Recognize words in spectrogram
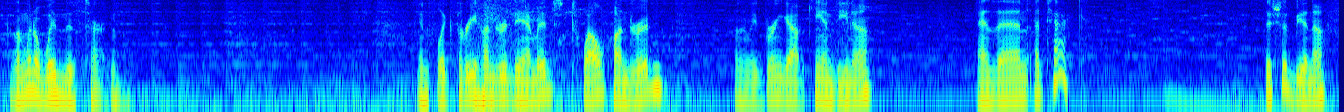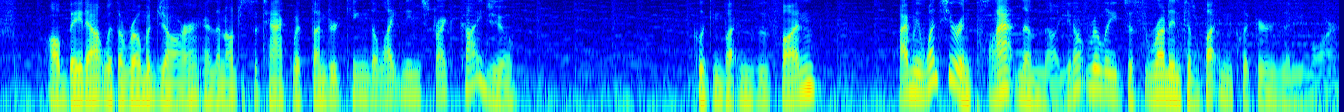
Because I'm going to win this turn. Inflict 300 damage, 1200. And then we bring out Candina. And then attack. This should be enough. I'll bait out with Aroma Jar, and then I'll just attack with Thunder King the Lightning Strike Kaiju. Clicking buttons is fun. I mean, once you're in Platinum, though, you don't really just run into button clickers anymore.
